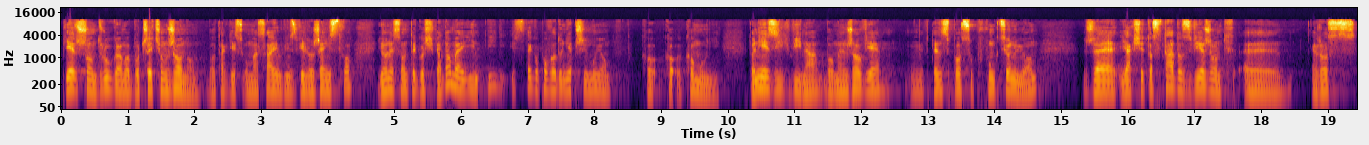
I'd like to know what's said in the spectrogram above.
pierwszą, drugą albo trzecią żoną, bo tak jest u Masajów, jest wielożeństwo i one są tego świadome i, i, z tego powodu nie przyjmują ko, ko, komunii. To nie jest ich wina, bo mężowie w ten sposób funkcjonują, że jak się to stado zwierząt e, roz,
